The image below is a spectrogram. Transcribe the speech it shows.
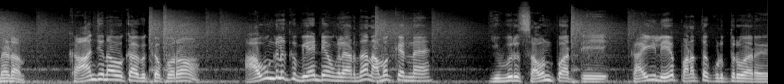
மேடம் காஞ்சனாவுக்கா விற்க போகிறோம் அவங்களுக்கு வேண்டியவங்களா இருந்தால் நமக்கு என்ன? இவர் சவுண்ட் பார்ட்டி கையிலேயே பணத்தை கொடுத்துருவாரு.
